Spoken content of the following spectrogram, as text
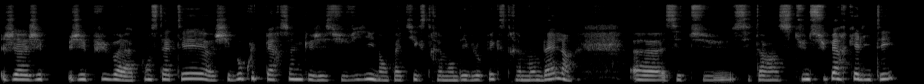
j'ai pu voilà, constater euh, chez beaucoup de personnes que j'ai suivies une empathie extrêmement développée, extrêmement belle. Euh, c'est une super qualité,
